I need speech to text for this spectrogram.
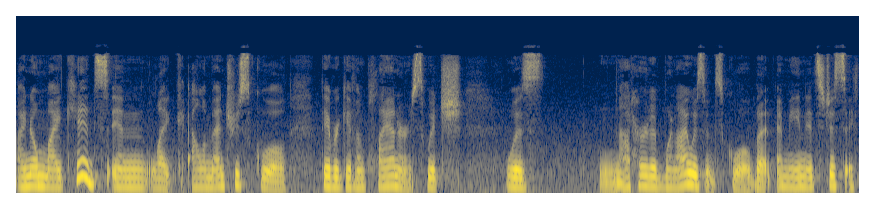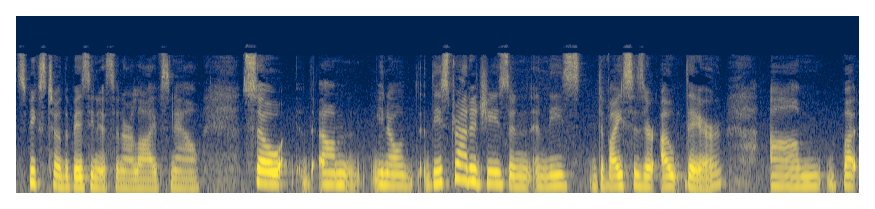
I know my kids in like elementary school, they were given planners, which was not heard of when I was in school, but I mean, it's just, it speaks to the busyness in our lives now. So, um, you know, these strategies and, and, these devices are out there, um, but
